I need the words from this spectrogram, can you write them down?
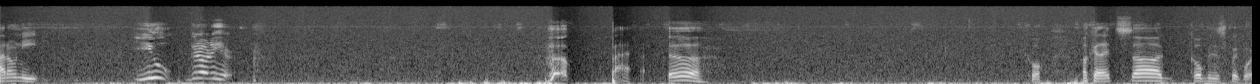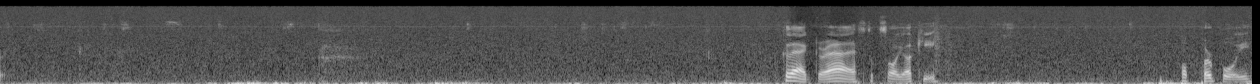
I don't need you. Get out of here. Ugh. Cool. Okay, let's uh, go over this quick work. Look at that grass. Looks all yucky. All purpley.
